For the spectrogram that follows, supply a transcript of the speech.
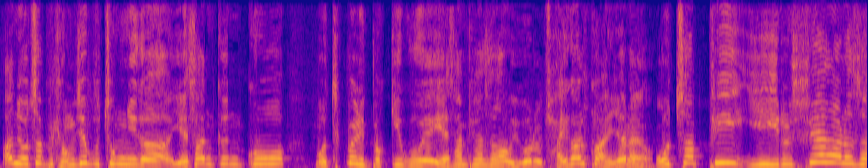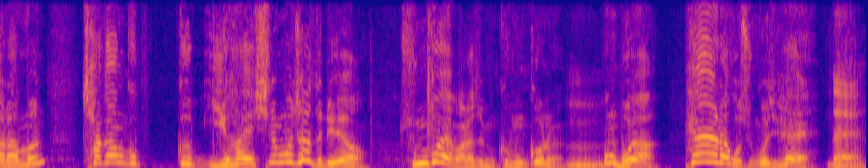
아니 어차피 경제부총리가 예산 끊고 뭐 특별입법기구에 예산 편성하고 이거를 자기가 할 거 아니잖아요. 어차피 이 일을 수행하는 사람은 차관급급 이하의 실무자들이에요. 준 거야 말하자면 그 문건을. 그럼 뭐야? 해라고 준 거지 해. 네.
